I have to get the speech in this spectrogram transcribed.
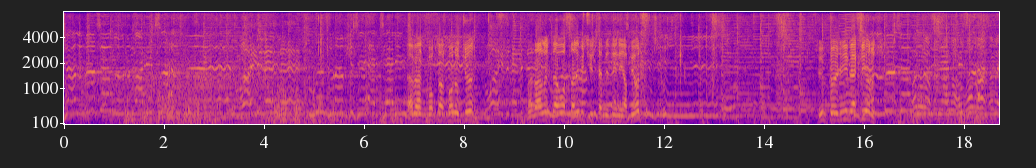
Canmaz olur garip Evet, Koksal Konukçu mezarlıkta otları biçiyor temizliğini yapıyor. Tüm köylüyü bekliyoruz. Var olasın Allah'ım. Vallahi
